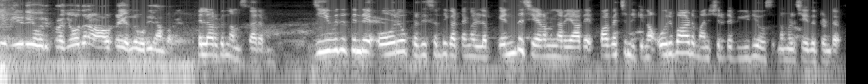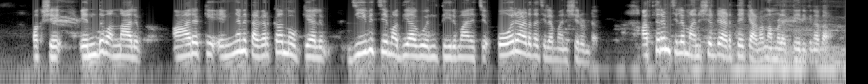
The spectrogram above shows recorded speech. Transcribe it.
ഈ വീഡിയോ ഒരു പ്രചോദനമാവട്ടെ എന്ന് കൂടി ഞാൻ പറയാം. എല്ലാവർക്കും നമസ്കാരം. ജീവിതത്തിന്റെ ഓരോ പ്രതിസന്ധി ഘട്ടങ്ങളിലും എന്ത് ചെയ്യണമെന്നറിയാതെ പകച്ചു നിൽക്കുന്ന ഒരുപാട് മനുഷ്യരുടെ വീഡിയോസ് നമ്മൾ ചെയ്തിട്ടുണ്ട്. പക്ഷേ എന്ത് വന്നാലും ആരൊക്കെ എങ്ങനെ തകർക്കാൻ നോക്കിയാലും ജീവിച്ചേ മതിയാകൂ എന്ന് തീരുമാനിച്ച് പോരാടുന്ന ചില മനുഷ്യരുണ്ട്. അത്തരം ചില മനുഷ്യരുടെ അടുത്തേക്കാണ് നമ്മൾ എത്തിയിരിക്കുന്നത്.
